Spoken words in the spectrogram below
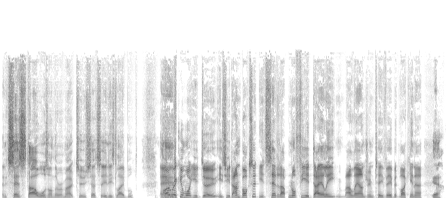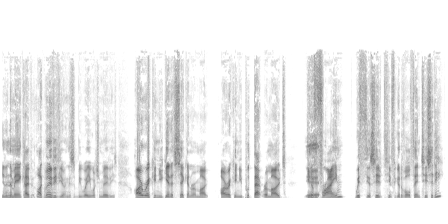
And it says Star Wars on the remote too, so it's, it is labelled. I reckon what you'd do is you'd unbox it, you'd set it up, not for your daily uh, lounge room TV, but like in a Yeah. in the man cave, like movie viewing. This would be where you're watching movies. I reckon you get a second remote. I reckon you put that remote in a frame with your certificate of authenticity.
